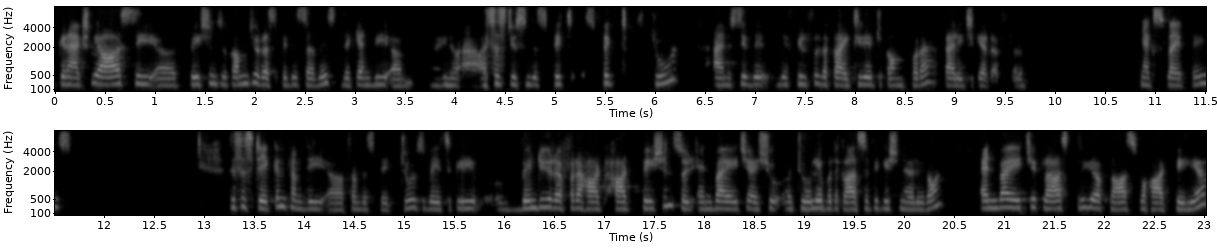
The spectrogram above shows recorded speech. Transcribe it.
you can actually ask the uh, patients who come to respiratory service, they can be, um, you know, assessed using the SPICT, SPICT tool and see if they, they fulfill the criteria to come for a palliative care referral. Next slide, please. This is taken from the uh, from the SPICT tool. So basically, when do you refer a heart heart patient? So N by H, I, show, I told you about the classification earlier on. N by H, class three or class for heart failure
